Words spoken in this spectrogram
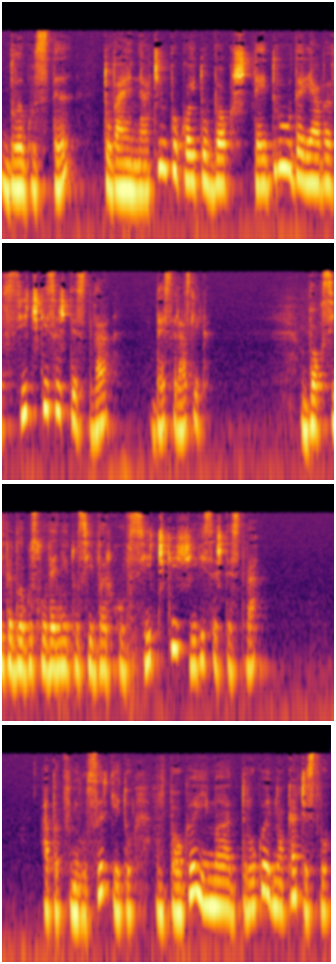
Благостта – това е начин по който Бог щедро ударява всички същества без разлика. Бог сипе благословението си върху всички живи същества. А пък в милосърдието, в Бога има друго едно качество.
